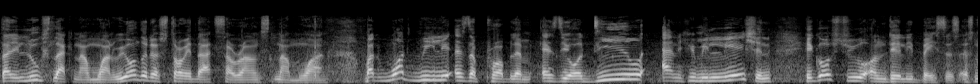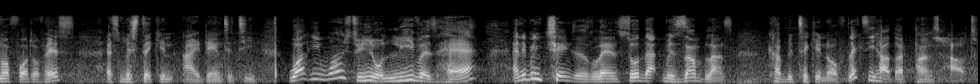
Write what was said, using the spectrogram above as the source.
that it looks like Nam1. We all know the story that surrounds Nam1. But what really is the problem is the ordeal and humiliation he goes through on daily basis. It's no fault of his, it's mistaken identity. Well, he wants to, you know, leave his hair and even change his lens so that resemblance can be taken off. Let's see how that pans out.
